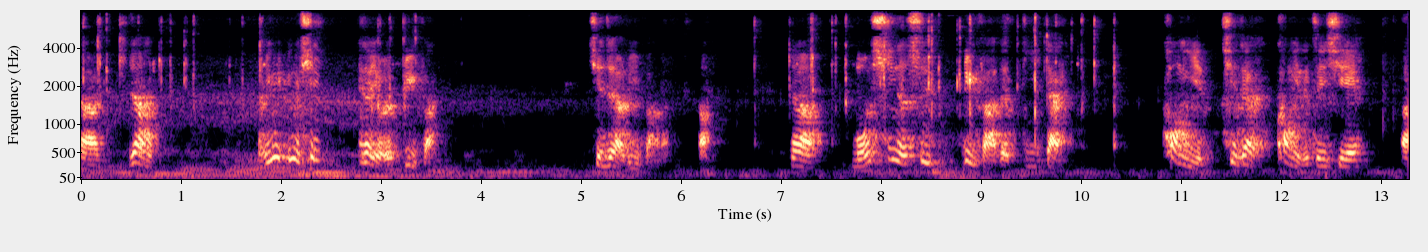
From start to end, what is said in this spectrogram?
啊，让，因为因为现现在有了律法，现在有律法了啊，那摩西呢是律法的第一代，旷野现在旷野的这些啊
